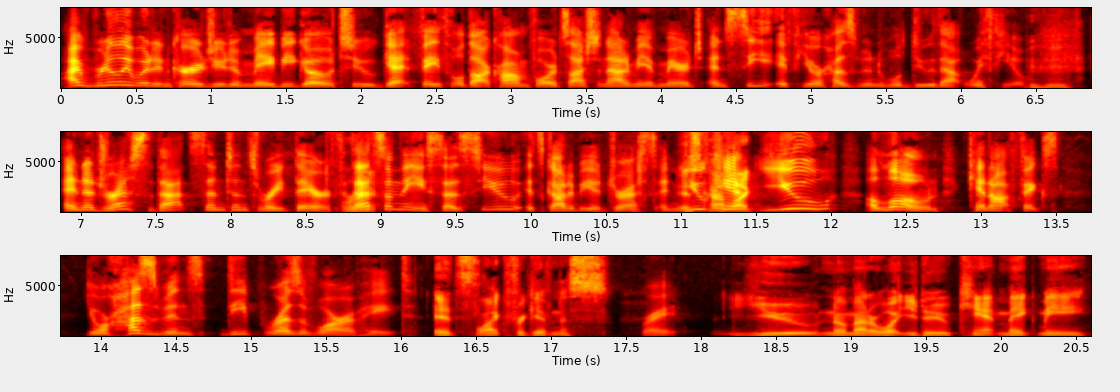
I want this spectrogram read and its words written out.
I really would encourage you to maybe go to getfaithful.com forward slash anatomy of marriage and see if your husband will do that with you and address that sentence right there. If Mm-hmm. Right. that's something he says to you, it's got to be addressed. And It's you can't, like- you alone cannot fix your husband's deep reservoir of hate. It's like forgiveness. Right. You, no matter what you do, can't make me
